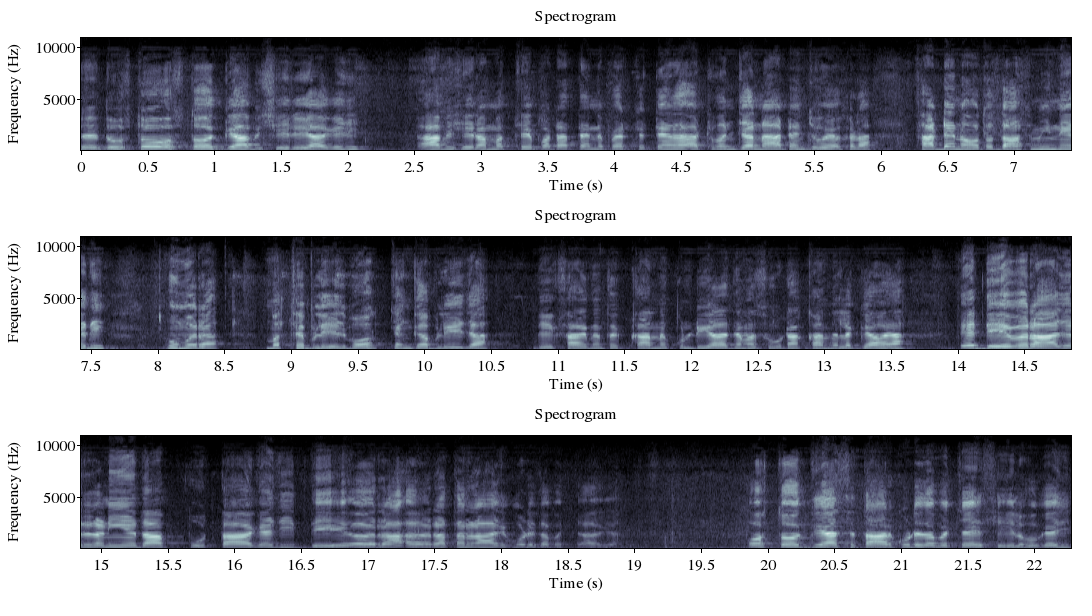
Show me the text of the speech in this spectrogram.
ਤੇ ਦੋਸਤੋ, ਉਸ ਤੋਂ ਅੱਗੇ ਆ ਵਿਸ਼ੇਰੇ ਆ ਗਏ ਜੀ। ਆ ਵਿਸ਼ੇਰਾ ਮੱਥੇ ਪਟਾ, ਤਿੰਨ ਪੈਰ ਚਿੱਟਿਆਂ ਦਾ 58 59 ਇੰਚ ਹੋਇਆ ਖੜਾ। 9.5 ਤੋਂ 10 ਮਹੀਨੇ ਦੀ ਉਮਰ ਆ। ਮੱਥੇ ਬਲੇਜ ਬਹੁਤ ਚੰਗਾ ਬਲੇਜ ਆ। ਦੇਖ ਸਕਦੇ ਹੋ ਤੁਸੀਂ, ਕੰਨ ਕੁੰਡੀ ਵਾਲਾ ਜਮਾ ਛੋਟਾ ਕੰਨ ਲੱਗਿਆ ਹੋਇਆ। ਇਹ ਦੇਵਰਾਜ ਰਣੀਏ ਦਾ ਪੋਤਾ ਆ ਗਿਆ ਜੀ। ਦੇ ਰਾ- ਰਤਨ ਰਾਜ ਘੋੜੇ ਦਾ ਬੱਚਾ ਆ ਗਿਆ। ਉਸ ਤੋਂ ਅੱਗੇ ਆ ਸਿਤਾਰ ਘੋੜੇ ਦਾ ਬੱਚਾ, ਇਹ ਸੇਲ ਹੋ ਗਿਆ ਜੀ।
